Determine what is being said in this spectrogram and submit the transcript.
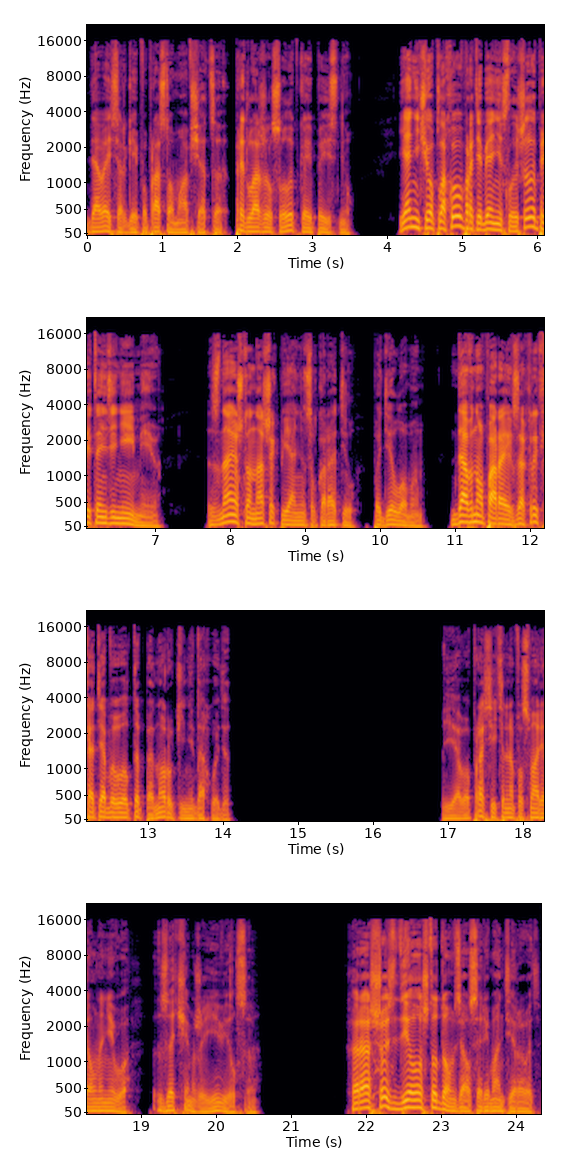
Давай, Сергей, по-простому общаться», — предложил с улыбкой и пояснил. «Я ничего плохого про тебя не слышал и претензий не имею. Знаю, что наших пьяниц укоротил. По делам им. Давно пора их закрыть хотя бы в ЛТП, но руки не доходят. Я вопросительно посмотрел на него. Зачем же явился? Хорошо сделал, что дом взялся ремонтировать.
